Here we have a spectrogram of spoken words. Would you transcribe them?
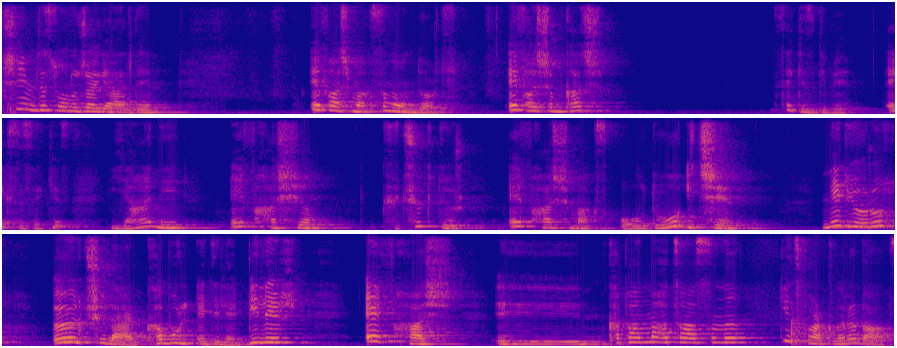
Şimdi sonuca geldim. FH max'ım 14. FH'ım kaç? 8 gibi. Eksi 8. Yani FH'ım küçüktür. FH max olduğu için ne diyoruz? Ölçüler kabul edilebilir. FH e, kapanma hatasını git farklara dağıt.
